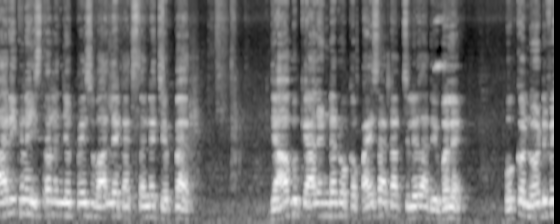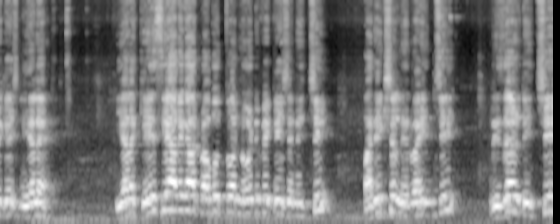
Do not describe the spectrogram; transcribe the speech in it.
తారీఖున ఇస్తానని చెప్పేసి వాళ్ళే ఖచ్చితంగా చెప్పారు. జాబ్ క్యాలెండర్ ఒక పైసా ఖర్చు లేదు అది ఇవ్వలే. ఒక్క నోటిఫికేషన్ ఇవ్వలే ఇలా కేసీఆర్ గారు ప్రభుత్వం నోటిఫికేషన్ ఇచ్చి పరీక్షలు నిర్వహించి రిజల్ట్ ఇచ్చి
